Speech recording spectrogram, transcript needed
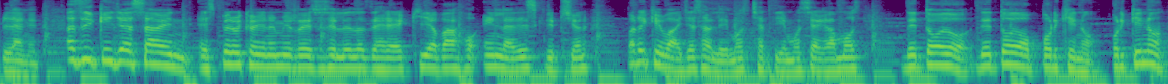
Planet. Así que ya saben, espero que vayan a mis redes sociales, las dejaré aquí abajo en la descripción para que vayas, hablemos, chateemos y hagamos de todo, de todo. ¿Por qué no? ¿Por qué no?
